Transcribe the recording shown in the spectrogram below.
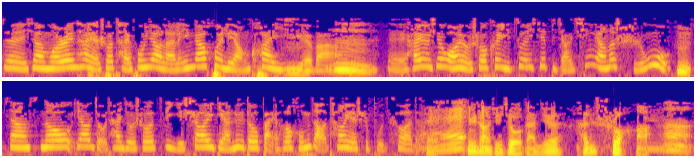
对，像莫瑞他也说台风要来了，应该会凉快一些吧？嗯，对，还有一些网友说可以做一些比较清凉的食物，嗯，像 Snow 幺九他就说自己烧一点绿豆百合红枣汤也是不错的，哎，听上去就感觉很爽啊！嗯。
